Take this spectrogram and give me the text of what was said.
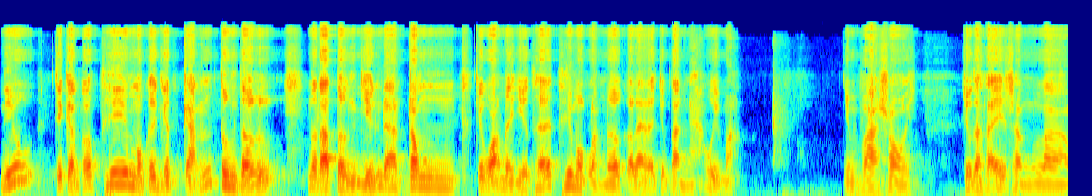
nếu chỉ cần có thêm một cái nghịch cảnh tương tự, nó đã từng diễn ra trong cái quãng đời như thế thêm một lần nữa, có lẽ là chúng ta ngã quỵ mất nhưng và rồi, chúng ta thấy rằng là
